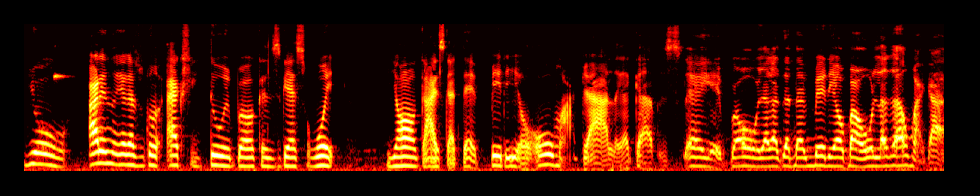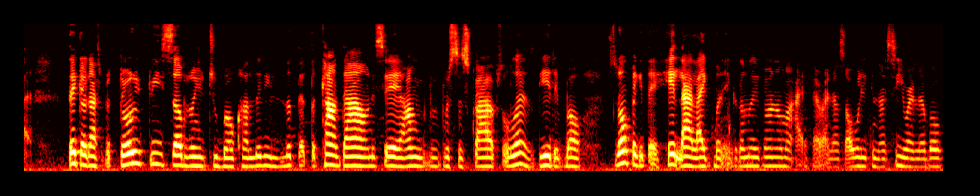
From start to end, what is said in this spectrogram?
Yo, I didn't know you guys was gonna actually do it, bro. Cause guess what? Y'all guys got that video. Oh my god, like I gotta say it, bro. Y'all guys got that video, bro. Look, oh my god. Thank you guys for 33 subs on YouTube, bro. Cause I literally looked at the countdown and said how many people subscribed. So let's get it, bro. So don't forget to hit that like button. Cause I'm living on my iPad right now. So I really cannot see right now, bro.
